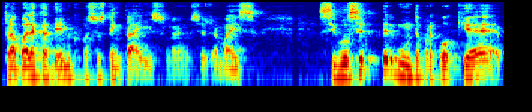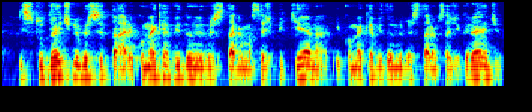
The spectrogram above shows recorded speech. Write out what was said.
trabalho acadêmico para sustentar isso, né? Ou seja, mas se você pergunta para qualquer estudante universitário como é que é a vida universitária em uma cidade pequena e como é que é a vida universitária em uma cidade grande,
